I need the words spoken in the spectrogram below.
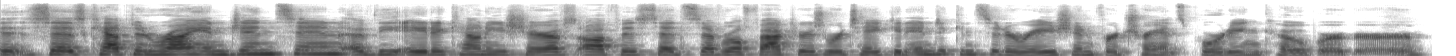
It says Captain Ryan Jensen of the Ada County Sheriff's Office said several factors were taken into consideration for transporting Kohberger.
